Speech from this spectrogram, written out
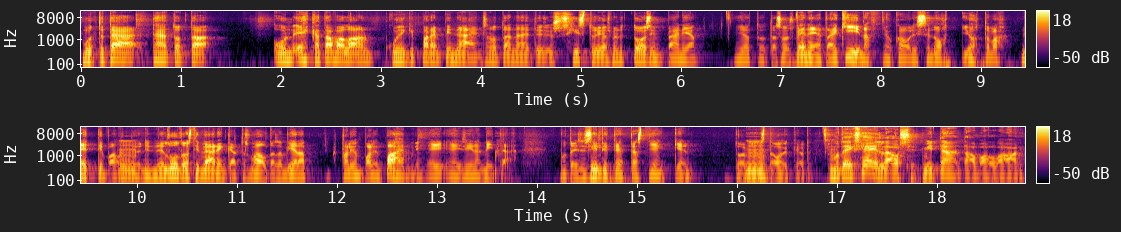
Mutta tämä, tämä tota, on ehkä tavallaan kuitenkin parempi näin. Sanotaan näin, että jos historia olisi mennyt toisinpäin ja, ja tota, se olisi Venäjä tai Kiina, joka olisi se johtava nettivaltio, mm. niin ne luultavasti väärinkäyttäisi valtaansa vielä paljon paljon pahemmin, ei, ei siinä mitään. Mutta ei se silti tee tästä Jenkkien toiminnasta mm. oikeudet. Mutta eikö heillä ole sitten mitään tavallaan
